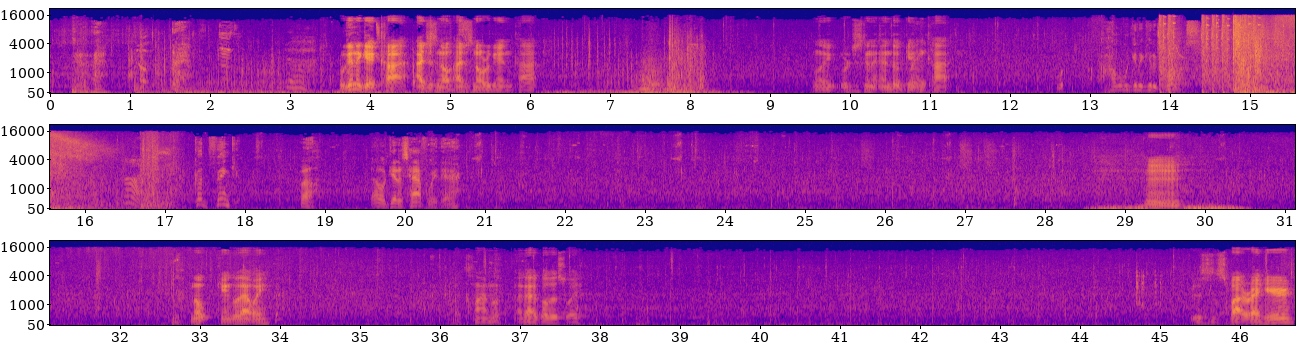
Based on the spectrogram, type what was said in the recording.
We're gonna get caught. I just know. I just know we're getting caught. Like we're just gonna end up getting Wait. caught. How are we gonna get across? Nice. Good thinking. Well, that'll get us halfway there. Hmm. Nope, can't go that way. Gotta climb up. I gotta go this way. This is the spot right here.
